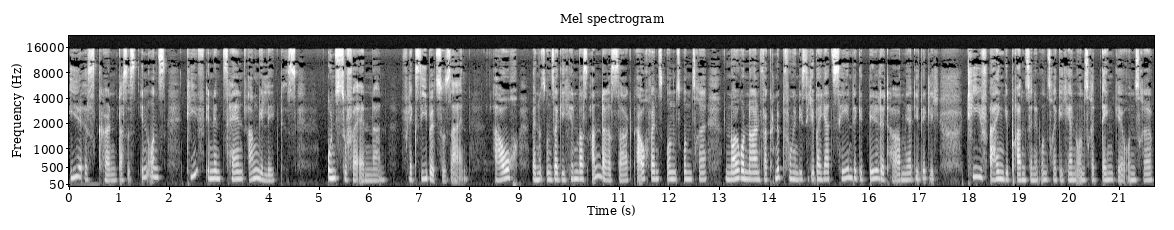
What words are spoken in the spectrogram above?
ihr es könnt, dass es in uns tief in den Zellen angelegt ist, uns zu verändern, flexibel zu sein, auch wenn uns unser Gehirn was anderes sagt, auch wenn es uns unsere neuronalen Verknüpfungen, die sich über Jahrzehnte gebildet haben, ja, die wirklich tief eingebrannt sind in unser Gehirn, unsere Denke, unsere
